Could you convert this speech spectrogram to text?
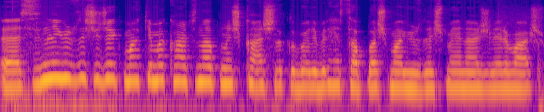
E, sizinle yüzleşecek mahkeme kartını atmış. Karşılıklı böyle bir hesaplaşma, yüzleşme enerjileri var.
